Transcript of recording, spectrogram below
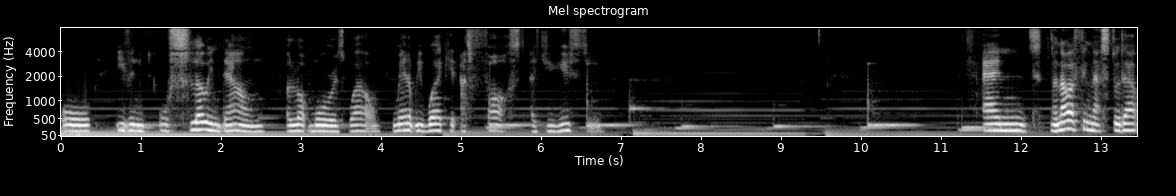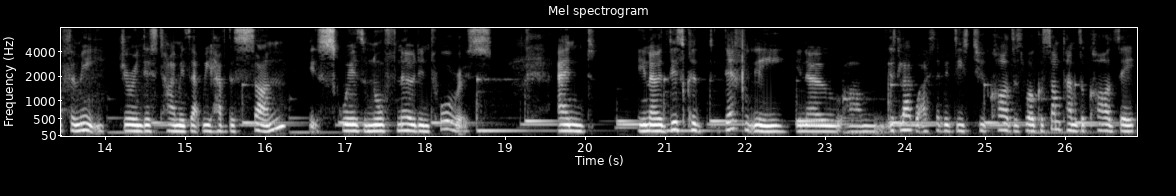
or even or slowing down a lot more as well. You may not be working as fast as you used to. And another thing that stood out for me during this time is that we have the sun, it squares the north node in Taurus. And you know, this could definitely, you know, um, it's like what I said with these two cards as well, because sometimes the cards they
